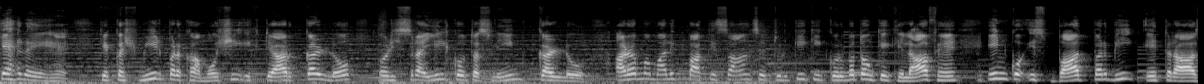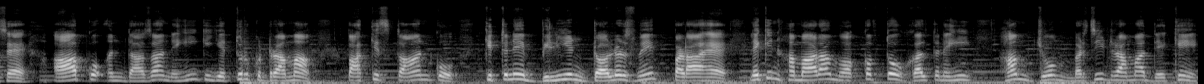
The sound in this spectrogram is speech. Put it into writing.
कह रहे हैं कि कश्मीर पर खामोशी इख्तियार कर लो और इसराइल को तस्लीम कर लो। अरब ममालिक पाकिस्तान से तुर्की की कुर्बतों के खिलाफ हैं। इनको इस बात पर भी एतराज़ है। आपको अंदाज़ा नहीं कि ये तुर्क ड्रामा पाकिस्तान को कितने बिलियन डॉलर्स में पड़ा है। लेकिन हमारा मौक़ तो गलत नहीं। हम जो मर्ज़ी ड्रामा देखें,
